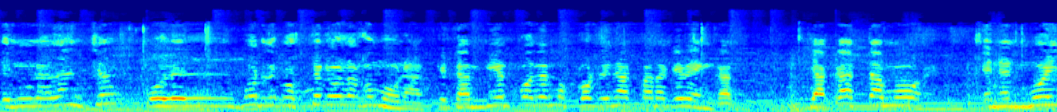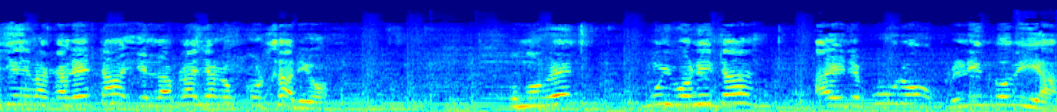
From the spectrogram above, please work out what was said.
en una lancha por el borde costero de la comuna, que también podemos coordinar para que vengan. Y acá estamos en el muelle de la caleta y en la playa Los Corsarios. Como ven, muy bonita, aire puro, lindo día,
